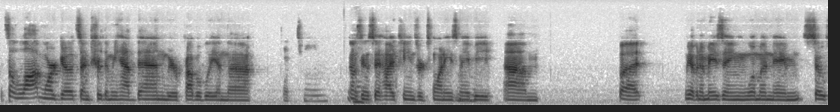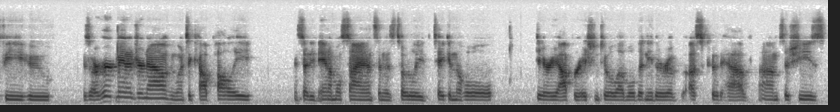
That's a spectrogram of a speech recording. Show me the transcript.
it's a lot more goats, I'm sure, than we had then. We were probably in the 15. I was going to say high teens or 20s, maybe. Mm-hmm. Um, but we have an amazing woman named Sophie who is our herd manager now, who went to Cal Poly and studied animal science and has totally taken the whole dairy operation to a level that neither of us could have. Um, so she's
